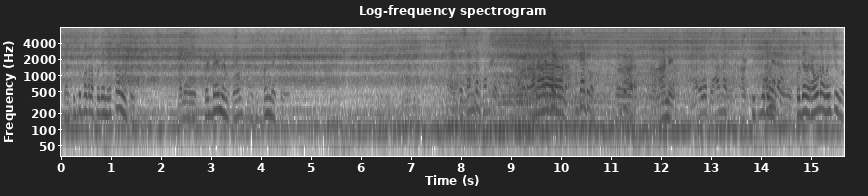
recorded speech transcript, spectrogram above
మన చుట్టుపక్కల కొద్దిగా ఎక్కువ ఉంటుంది మళ్ళీ స్ప్రెడ్ అయింది అనుకో నాకు ఇబ్బంది అవుతుంది సెంటర్ సెంటర్ ఆడ, ఆడ, ఆడ, ఆడ. ఇంకా అటు ఆడ, ఆడనే. ఆ చుట్టుపక్కల కొద్దిగా రౌండ్ మంచిగా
